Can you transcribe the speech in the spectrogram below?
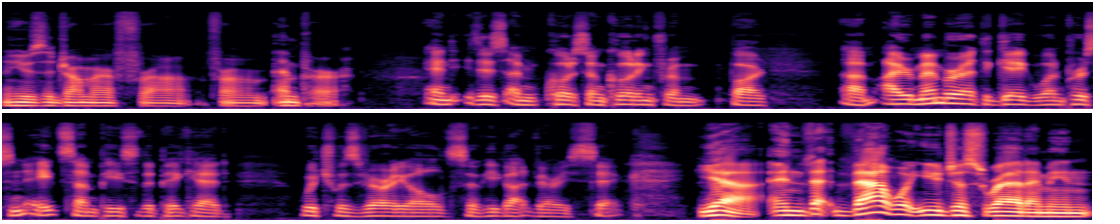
He was the drummer from from Emperor. And this, I'm quoting, so I'm quoting from Bard. Um, I remember at the gig, one person ate some piece of the pig head, which was very old, so he got very sick. Yeah, and that that what you just read, I mean,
